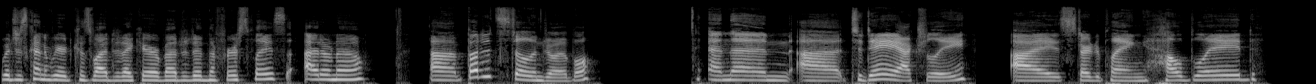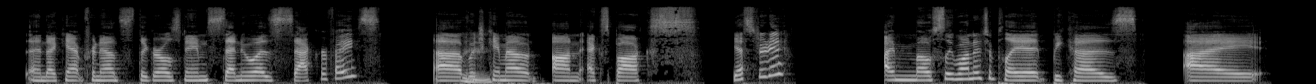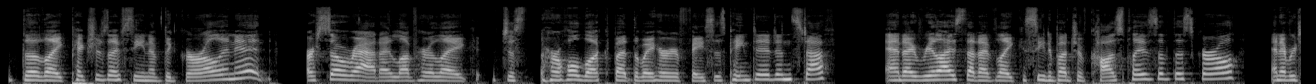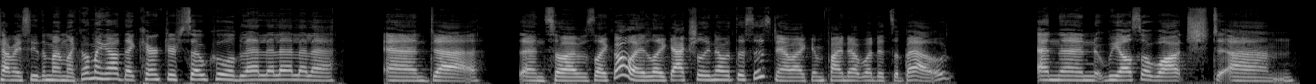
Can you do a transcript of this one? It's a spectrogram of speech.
which is kind of weird because why did I care about it in the first place? I don't know. Uh, but it's still enjoyable. And then uh, today, actually, I started playing Hellblade, and I can't pronounce the girl's name, Senua's Sacrifice, uh, which Mhm. came out on Xbox yesterday. I mostly wanted to play it because I the like pictures I've seen of the girl in it are so rad. I love her like just her whole look, but the way her face is painted and stuff. And I realized that I've like seen a bunch of cosplays of this girl, and every time I see them, I'm like, oh my god, that character's so cool, blah blah blah blah blah. And uh, and so I was like, oh, I like actually know what this is now. I can find out what it's about. And then we also watched um,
